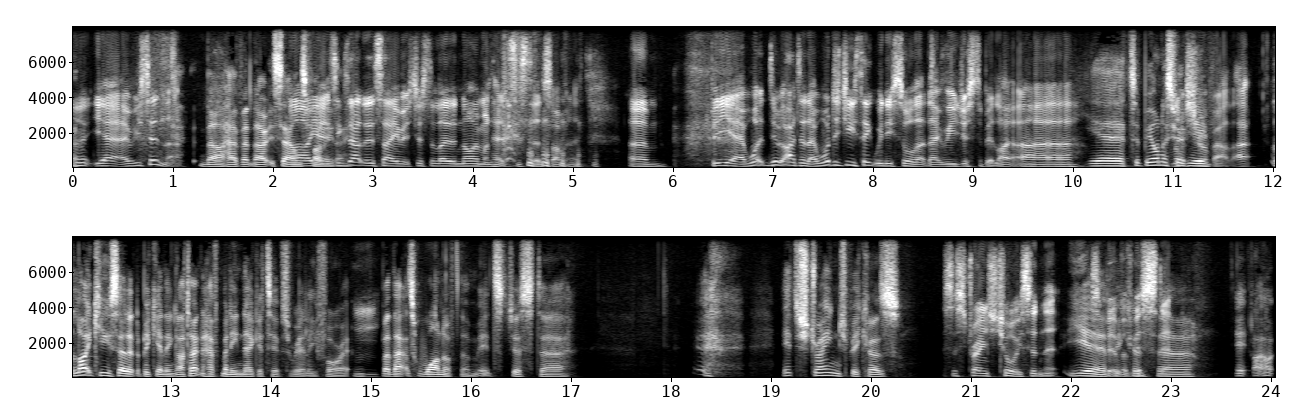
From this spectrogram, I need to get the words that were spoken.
yeah, have you seen that? No, I haven't. No, it sounds oh, funny. yeah, it's though. exactly the same. It's just a load of Nymon heads instead of Simon heads. Um, but yeah, what do I don't know. What did you think when you saw that? Day? Were you just a bit like, uh, Yeah, to be honest not with sure you, about that? like you said at the beginning, I don't have many negatives really for it, Mm. but that's one of them. It's just, uh, it's strange because It's a strange choice, isn't it? Yeah, bit of a because uh, it, I,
